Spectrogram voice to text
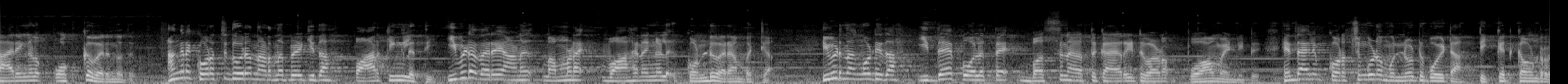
കാര്യങ്ങളും ഒക്കെ വരുന്നത്. അങ്ങനെ കുറച്ച് ദൂരം നടന്നപ്പോഴേക്ക് ഇതാ പാർക്കിങ്ങിലെത്തി. ഇവിടെ വരെയാണ് നമ്മുടെ വാഹനങ്ങൾ കൊണ്ടുവരാൻ പറ്റുക. ഇവിടുന്ന് അങ്ങോട്ട് ഇതാ ഇതേപോലത്തെ ബസ്സിനകത്ത് കയറിയിട്ട് വേണം പോകാൻ വേണ്ടിയിട്ട്. എന്തായാലും കുറച്ചും കൂടെ മുന്നോട്ട് പോയിട്ടാ ടിക്കറ്റ് കൗണ്ടർ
